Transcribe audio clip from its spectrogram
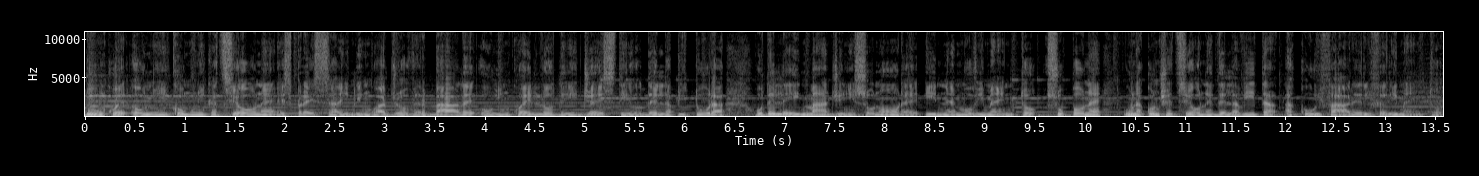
Dunque ogni comunicazione espressa in linguaggio verbale o in quello dei gesti o della pittura o delle immagini sonore in movimento suppone una concezione della vita a cui fare riferimento.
